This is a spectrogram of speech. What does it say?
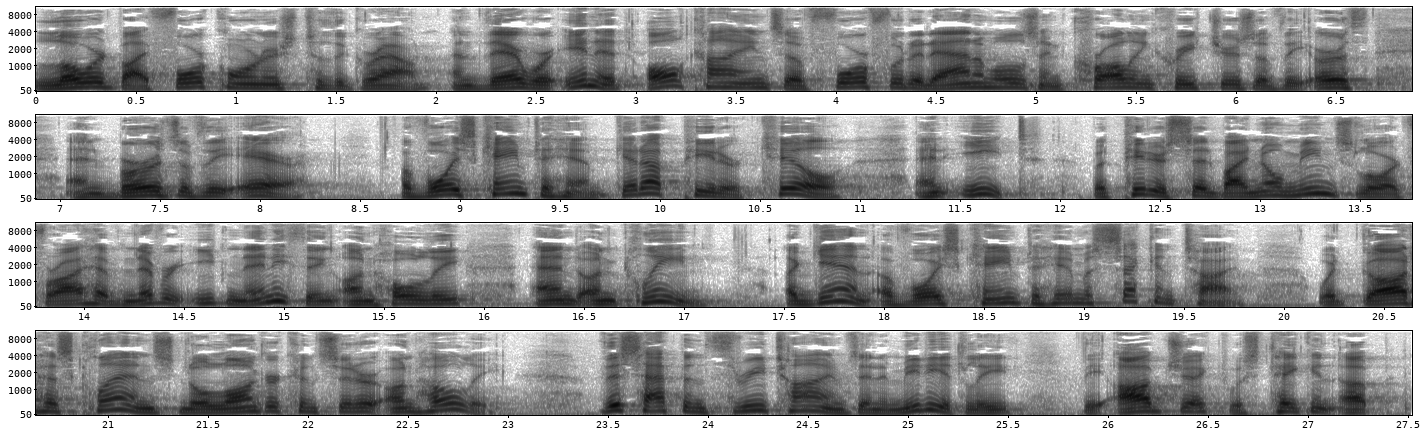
lowered by four corners to the ground. And there were in it all kinds of four footed animals and crawling creatures of the earth and birds of the air. A voice came to him Get up, Peter, kill and eat. But Peter said, By no means, Lord, for I have never eaten anything unholy and unclean. Again, a voice came to him a second time What God has cleansed, no longer consider unholy. This happened three times, and immediately the object was taken up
